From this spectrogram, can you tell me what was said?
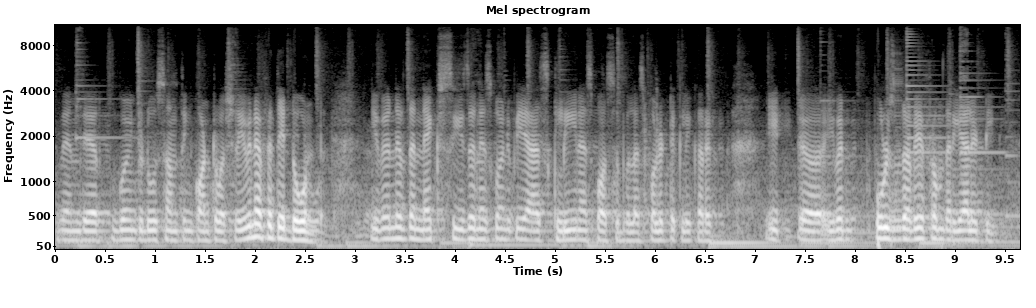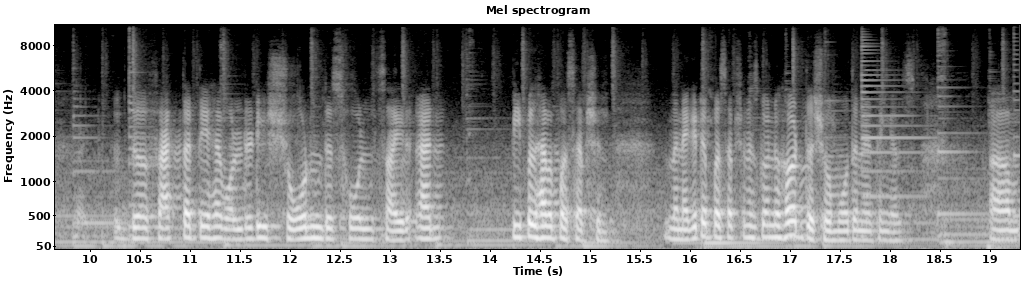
when they're going to do something controversial. Even if they don't, even if the next season is going to be as clean as possible, as politically correct, it uh, even pulls away from the reality. The fact that they have already shown this whole side and people have a perception, the negative perception is going to hurt the show more than anything else. Um,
